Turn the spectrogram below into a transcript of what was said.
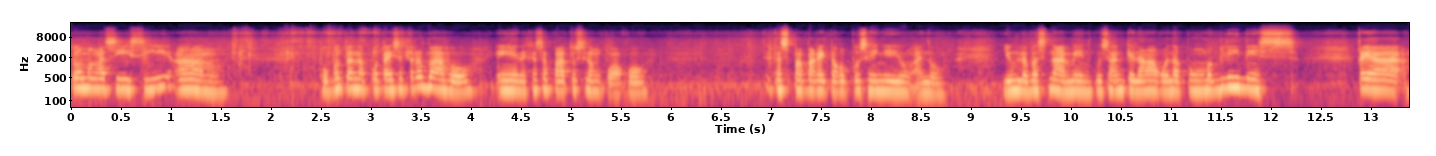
Ito mga sisi, um, pupunta na po tayo sa trabaho, eh, nagsasapatos lang po ako. Tapos papakita ko po sa inyo yung ano, yung labas namin, kung saan kailangan ko na pong maglinis. Kaya,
